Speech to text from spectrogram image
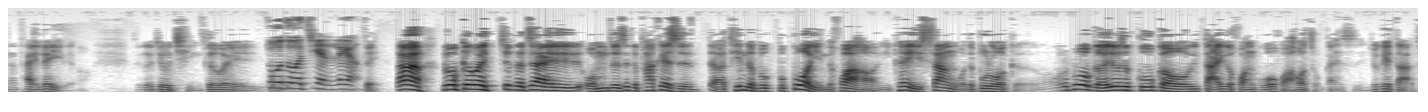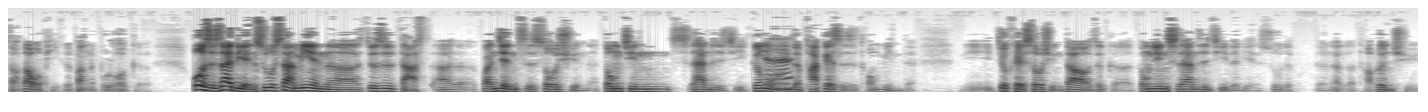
那太累了。这个就请各位多多见谅。对，当然，如果各位这个在我们的这个 podcast 呃听得不不过瘾的话哈，你可以上我的部落格，我的部落格就是 Google 打一个黄国华或总干事，你就可以打找到我匹克邦的部落格，或者在脸书上面呢，就是打呃关键字搜寻呢东京痴汉日记，跟我们的 podcast 是同名的，你就可以搜寻到这个东京痴汉日记的脸书的的那个讨论区。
